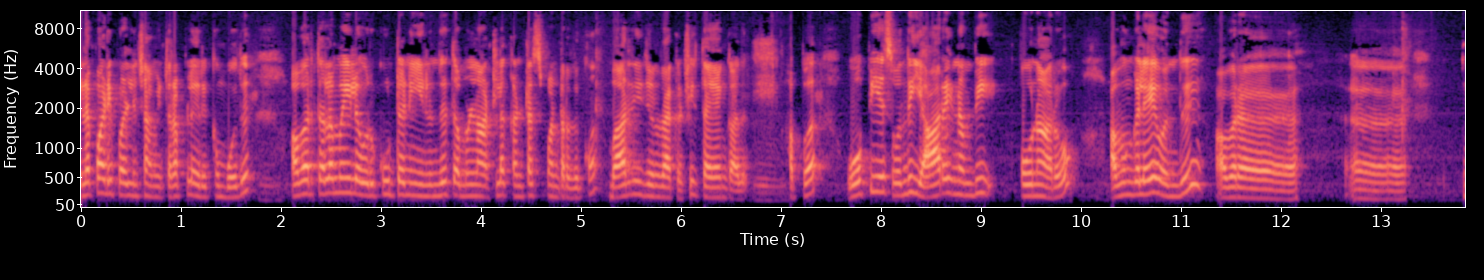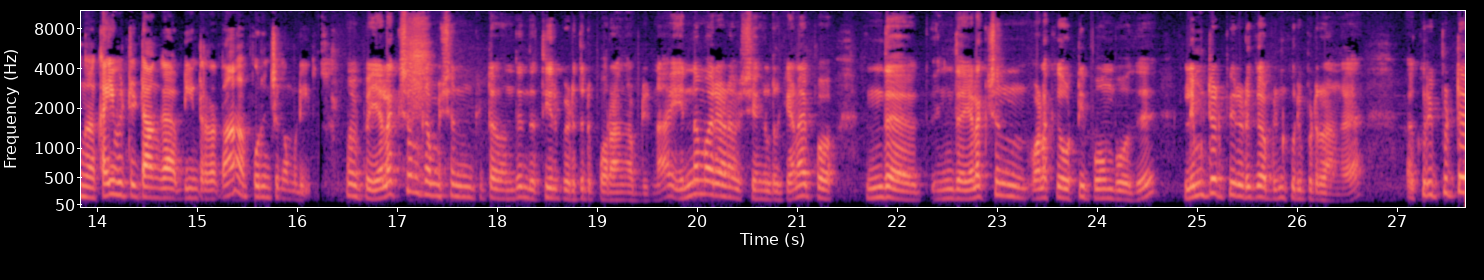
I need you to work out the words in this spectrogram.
எடப்பாடி பழனிசாமி தரப்புல இருக்கும்போது அவர் தலைமையில ஒரு கூட்டணி இருந்து தமிழ்நாட்டில் கண்டெஸ்ட் பண்றதுக்கும் பாரதிய ஜனதா கட்சி தயங்காது. அப்ப ஓபிஎஸ் வந்து யாரை நம்பி போனாரோ அவங்களே வந்து அவரை கைவிட்டுட்டாங்க அப்படின்றத தான் புரிஞ்சுக்க முடியுது. இப்போ எலெக்ஷன் கமிஷன் கிட்ட வந்து இந்த தீர்ப்பு எடுத்துட்டு போகிறாங்க அப்படின்னா என்ன மாதிரியான விஷயங்கள் இருக்குது ஏன்னா இப்போ இந்த இந்த எலெக்ஷன் வழக்கை ஒட்டி போகும்போது லிமிட்டெட் பீரியடுக்கு அப்படின்னு குறிப்பிடுறாங்க. குறிப்பிட்டு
